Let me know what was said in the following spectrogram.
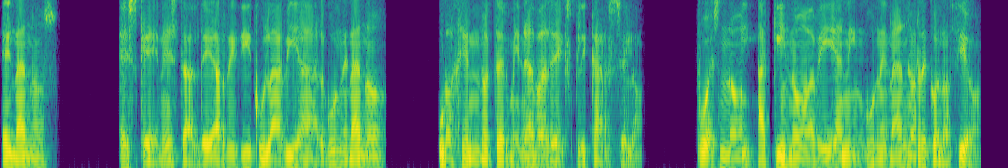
¿Enanos? ¿Es que en esta aldea ridícula había algún enano? Urgen no terminaba de explicárselo. Pues no, aquí no había ningún enano, reconoció.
